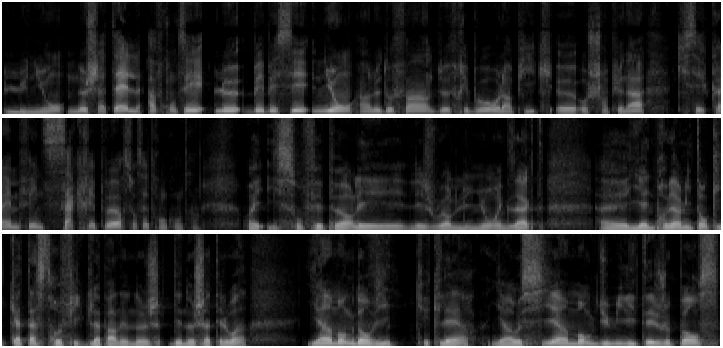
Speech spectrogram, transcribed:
l'Union Neuchâtel affronter le BBC Nyon, hein, le dauphin de Fribourg olympique euh, au championnat, qui s'est quand même fait une sacrée peur sur cette rencontre. Hein. Oui, ils sont fait peur, les, les joueurs de l'Union, exact. Euh, il y a une première mi-temps qui est catastrophique de la part des, des Neuchâtelois. Il y a un manque d'envie qui est clair. Il y a aussi un manque d'humilité, je pense,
